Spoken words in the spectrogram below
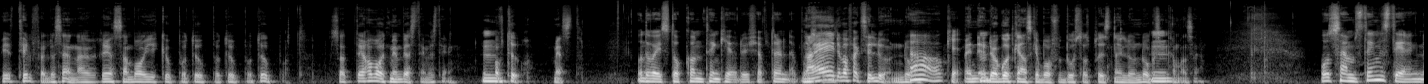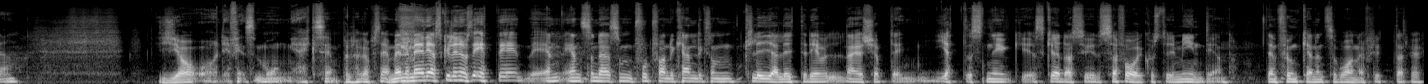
vid ett tillfälle sen när resan bara gick uppåt, uppåt, uppåt, uppåt. Så att det har varit min bästa investering. Mm. Av tur, mest. Och det var i Stockholm tänker jag du köpte den där bostaden? Nej, det var faktiskt i Lund. Då. Ah, okay. Men mm. det har gått ganska bra för bostadspriserna i Lund också mm. kan man säga. Och sämsta investering då? Ja, det finns många exempel höll jag på att säga. Men, men jag skulle nog säga ett, en, en sån där som fortfarande kan liksom klia lite. Det är väl när jag köpte en jättesnygg skräddarsydd safarikostym i Indien. Den funkade inte så bra när jag flyttade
